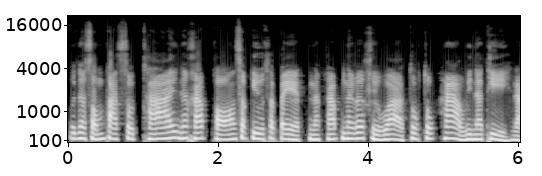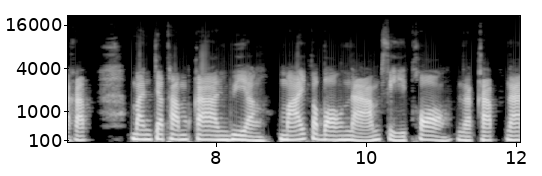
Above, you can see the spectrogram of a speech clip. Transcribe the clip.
คุณสมบัติสุดท้ายนะครับของสกิลสเตตนะครับ นั่นก็คือว่าทุกๆ 5 วินาทีนะครับ มันจะทำการเหวี่ยงไม้กระบองหนามสีทองนะครับนะ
